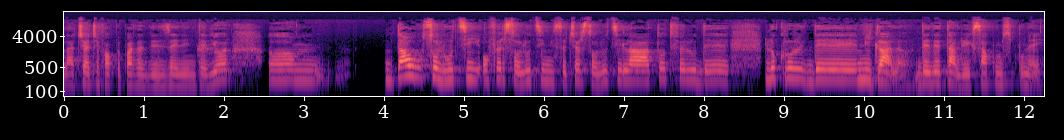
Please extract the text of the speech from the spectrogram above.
la ceea ce fac pe partea de design de interior, um, dau soluții, ofer soluții, mi se cer soluții la tot felul de lucruri de migală, de detaliu, exact cum spuneai.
